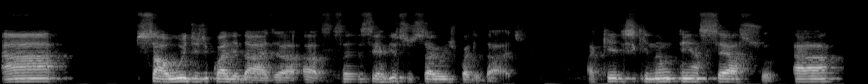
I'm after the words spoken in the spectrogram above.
a saúde de qualidade, a, a, serviços de saúde de qualidade, aqueles que não têm acesso a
